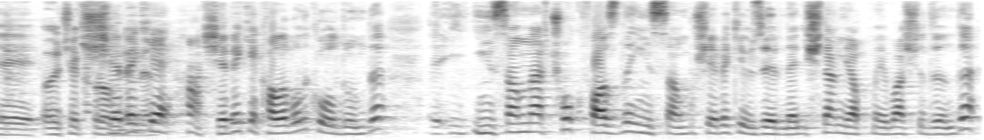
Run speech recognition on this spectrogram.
e, Ölçek problemi. şebeke ha şebeke kalabalık olduğunda e, insanlar çok fazla insan bu şebeke üzerinden işlem yapmaya başladığında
